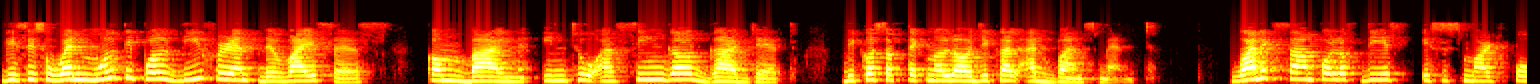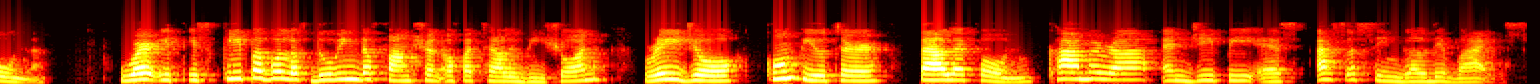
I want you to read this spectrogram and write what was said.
This is when multiple different devices combine into a single gadget because of technological advancement. One example of this is a smartphone, where it is capable of doing the function of a television, radio, computer, telephone, camera, and GPS as a single device.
